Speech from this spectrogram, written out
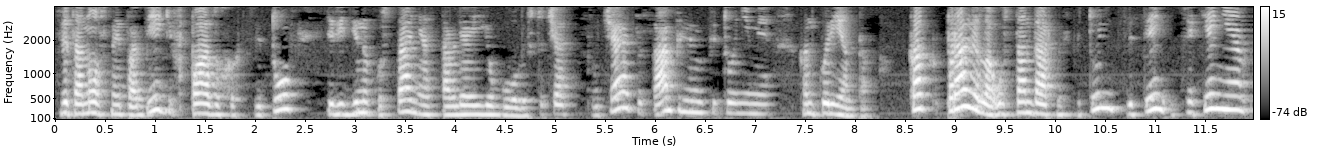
цветоносные побеги в пазухах цветов с середины куста, не оставляя ее голой, что часто случается с ампельными петуниями конкурентов. Как правило, у стандартных петуний цветение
